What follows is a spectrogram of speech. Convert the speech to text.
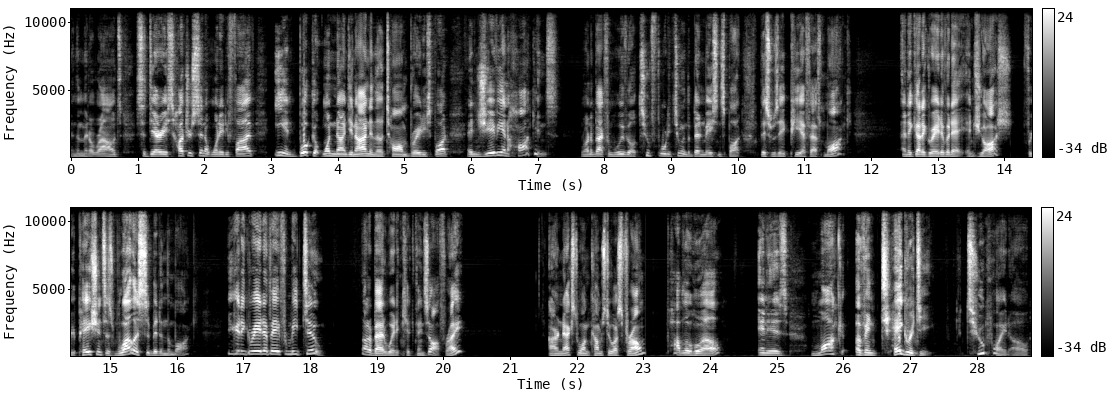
in the middle rounds. Sadarius Hutcherson at 185. Ian Book at 199 in the Tom Brady spot. And Javian Hawkins, running back from Louisville, 242 in the Ben Mason spot. This was a PFF mock and it got a grade of an A. And Josh, for your patience as well as submitting the mock, you get a grade of A from me too. Not a bad way to kick things off, right? Our next one comes to us from Pablo Huel in his mock of integrity 2.0.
